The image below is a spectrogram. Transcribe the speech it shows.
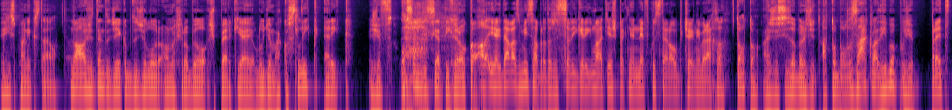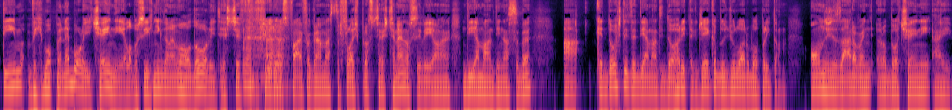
Hispanic style. No ale že tento Jacob the Jeweler, on už robil šperky aj ľuďom ako Slick Eric, že v 80 To rokoch ale inak dáva zmysel, pretože Slick Rick mal tiež pekne nevkusné chainy, bracho. toto a že si zober, že a to bol základ hiphopu, že predtým v hiphope neboli chainy, lebo si ich nikto nemohol dovoliť. Ešte Furious 5 a Grandmaster Flash proste ešte nenosili one diamanty na sebe. A keď došli tie diamanty do hry, tak Jacob the Jeweler bol pri tom. On, že zároveň robil chainy aj,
